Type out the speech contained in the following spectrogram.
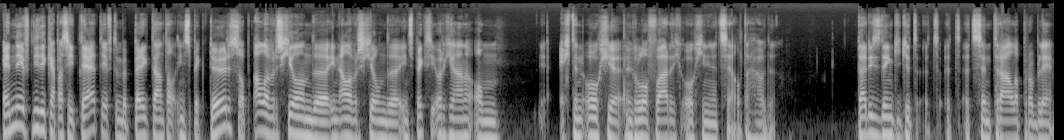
En heeft niet de capaciteit, heeft een beperkt aantal inspecteurs op alle verschillende, in alle verschillende inspectieorganen om echt een oogje, een geloofwaardig oogje in het zeil te houden. Dat is denk ik het, het, het, het centrale probleem.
